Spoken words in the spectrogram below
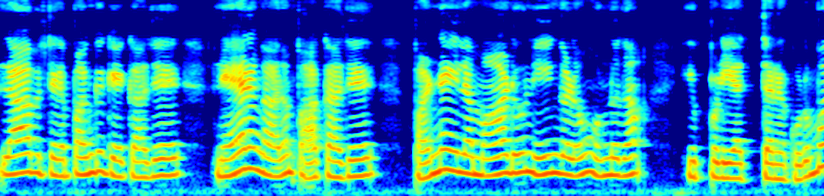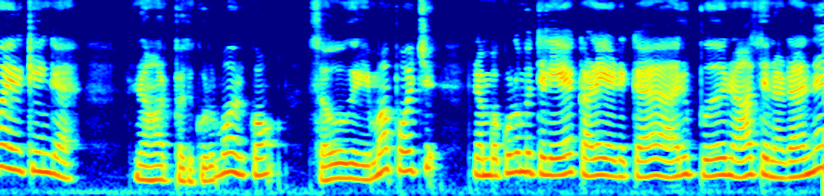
லாபத்தில் பங்கு கேட்காது. நேரங்காலம் பார்க்காது. பண்ணையில் மாடும் நீங்களும் ஒன்று தான் இப்படி எத்தனை குடும்பம் இருக்கீங்க? நாற்பது குடும்பம் இருக்கோம். சௌகரியமாக போச்சு. நம்ம குடும்பத்திலேயே களை எடுக்க அறுப்பு நாற்று நடன்னு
